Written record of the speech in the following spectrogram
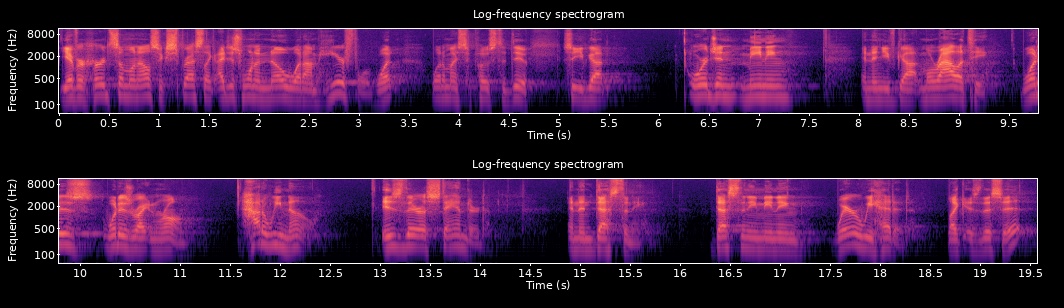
You ever heard someone else express, like, I just want to know what I'm here for? What, what am I supposed to do? So you've got origin, meaning, and then you've got morality. What is, what is right and wrong? How do we know? Is there a standard? And then destiny. Destiny meaning, where are we headed? Like, is this it?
